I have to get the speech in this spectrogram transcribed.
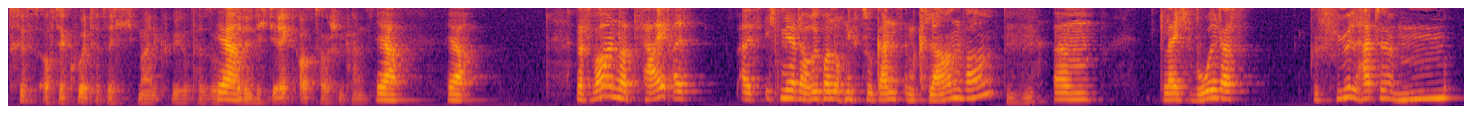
triffst auf der Kur tatsächlich mal eine queere Person, ja. mit der du dich direkt austauschen kannst. Ja, ja. Das war in einer Zeit, als, als ich mir darüber noch nicht so ganz im Klaren war. Mhm. Ähm, gleichwohl das Gefühl hatte, hm,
